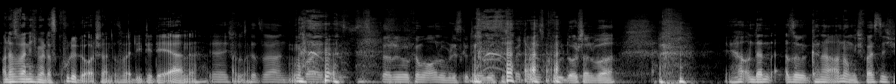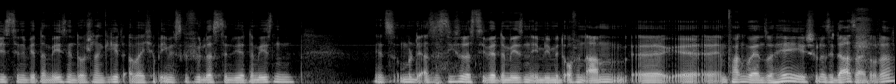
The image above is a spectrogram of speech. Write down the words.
Und das war nicht mehr das coole Deutschland, das war die DDR, ne? Ja, ich Also- wollte gerade sagen. Wobei, das, darüber können wir auch noch diskutieren, dass nicht mehr das cool in Deutschland war. Ja, und dann, also keine Ahnung, ich weiß nicht, wie es den Vietnamesen in Deutschland geht, aber ich habe irgendwie das Gefühl, dass den Vietnamesen jetzt unbedingt, also es ist nicht so, dass die Vietnamesen irgendwie mit offenen Armen äh, äh, empfangen werden, so hey, schön, dass ihr da seid, oder?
